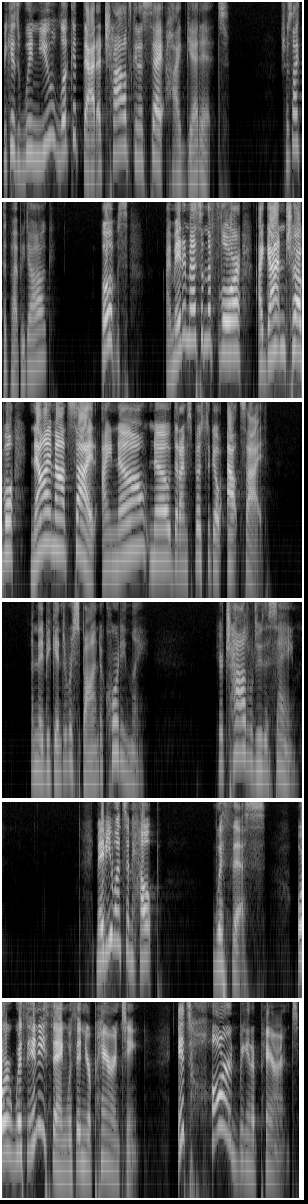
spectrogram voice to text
Because when you look at that, a child's going to say, I get it. Just like the puppy dog. Oops, I made a mess on the floor. I got in trouble. Now I'm outside. I now know that I'm supposed to go outside. And they begin to respond accordingly. Your child will do the same. Maybe you want some help with this or with anything within your parenting. It's hard being a parent.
